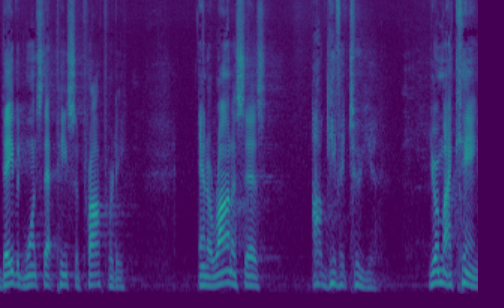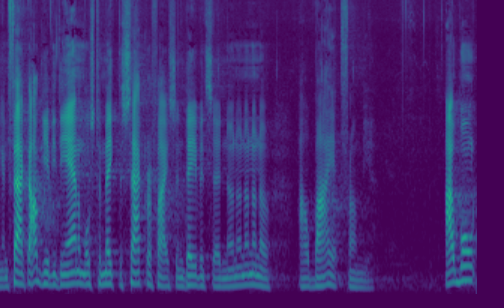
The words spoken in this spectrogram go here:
David wants that piece of property. And Araunah says, I'll give it to you. You're my king. In fact, I'll give you the animals to make the sacrifice. And David said, No, no, no, no, no. I'll buy it from you. I won't,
